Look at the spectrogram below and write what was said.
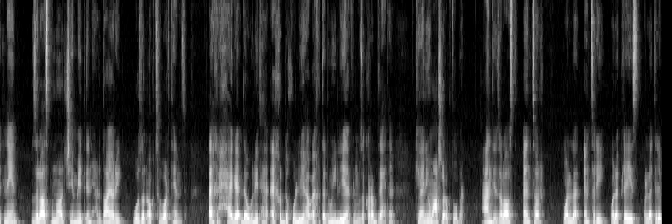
اتنين The last note she made in her diary was on October 10th آخر حاجة دونتها آخر دخول ليها أو آخر تدوين ليها في المذكرات بتاعتها كان يوم 10 أكتوبر. عندي the last enter ولا entry ولا place ولا trip.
